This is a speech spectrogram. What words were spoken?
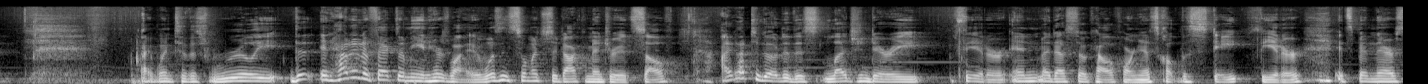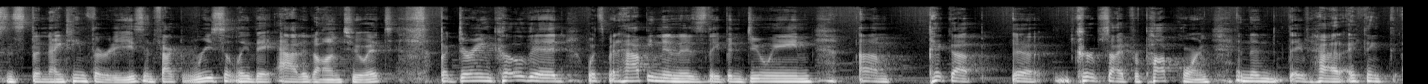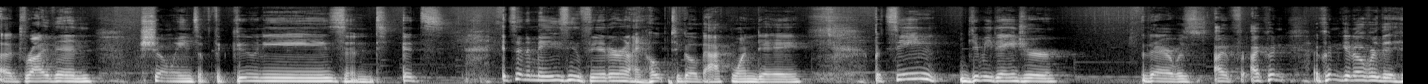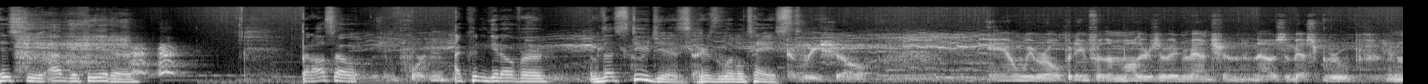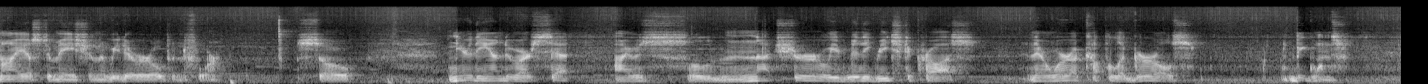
I went to this really. It had an effect on me, and here's why. It wasn't so much the documentary itself. I got to go to this legendary theater in Modesto, California. It's called the State Theater. It's been there since the 1930s. In fact, recently they added on to it. But during COVID, what's been happening is they've been doing um, pickup uh, curbside for popcorn, and then they've had, I think, a drive-in showings of the Goonies, and it's it's an amazing theater, and I hope to go back one day. But seeing Gimme Danger there was I, I couldn't I couldn't get over the history of the theater, but also. I couldn't get over the Stooges. Here's a little taste. Every show. And we were opening for the Mothers of Invention. And that was the best group, in my estimation, that we'd ever opened for. So, near the end of our set, I was not sure we really reached across. There were a couple of girls big ones.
